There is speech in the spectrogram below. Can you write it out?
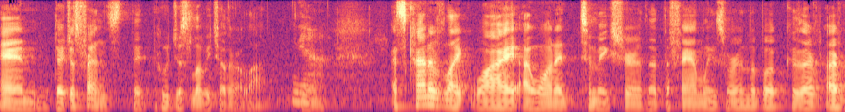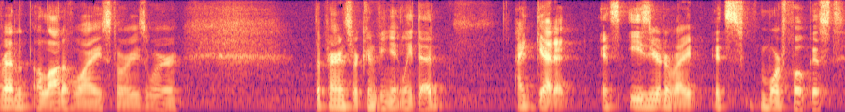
and they're just friends that, who just love each other a lot. you Yeah. know. That's kind of like why I wanted to make sure that the families were in the book because I've I've read a lot of YA stories where the parents are conveniently dead. I get it. It's easier to write. It's more focused.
